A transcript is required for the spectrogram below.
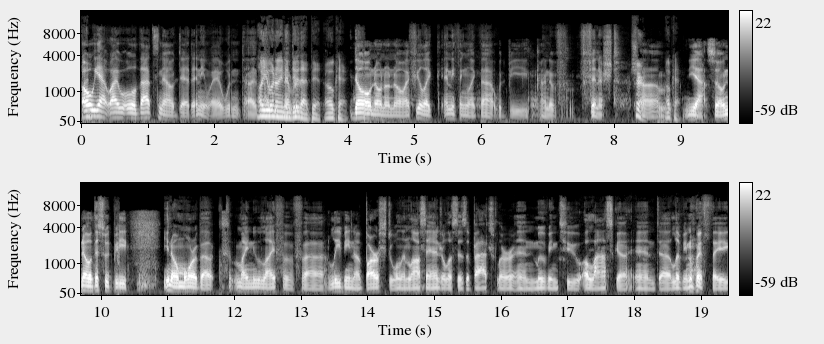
Oh yeah, I, well that's now dead anyway. I wouldn't. I, Oh, you I wouldn't would even never, do that bit. Okay. No, no, no, no. I feel like anything like that would be kind of finished. Sure. Um, Okay. Yeah. So no, this would be, you know, more about my new life of uh, leaving a bar stool in Los Angeles as a bachelor and moving to Alaska and uh, living with a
